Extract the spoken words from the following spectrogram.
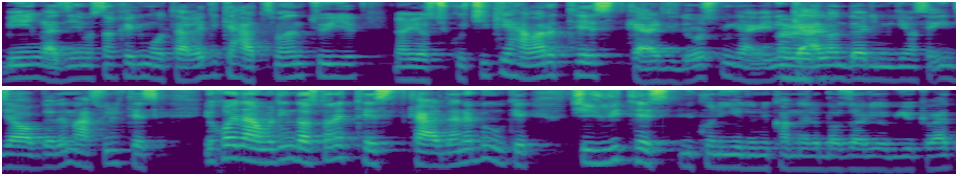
به این قضیه مثلا خیلی معتقدی که حتما توی مقیاس کوچیکی همه رو تست کردی درست میگم؟ یعنی که آره. الان داری میگی مثلا این جواب داده محصول تست. یه خود در مورد این داستان تست کردن بگو که چجوری تست می‌کنی یه دونه کانال بازاریابی که بعد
